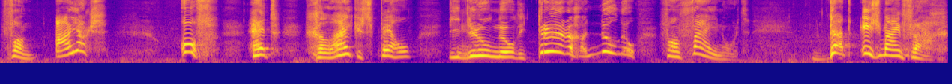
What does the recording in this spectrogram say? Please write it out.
van Ajax of het gelijke spel, die 0-0, die treurige 0-0 van Feyenoord? Dat is mijn vraag.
